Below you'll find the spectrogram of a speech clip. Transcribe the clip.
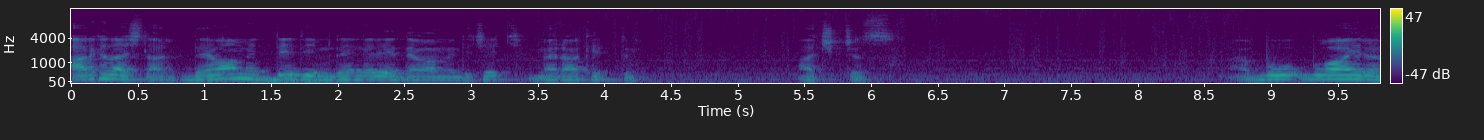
Arkadaşlar devam et dediğimde nereye devam edecek merak ettim. Açıkçası. Bu bu ayrı.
